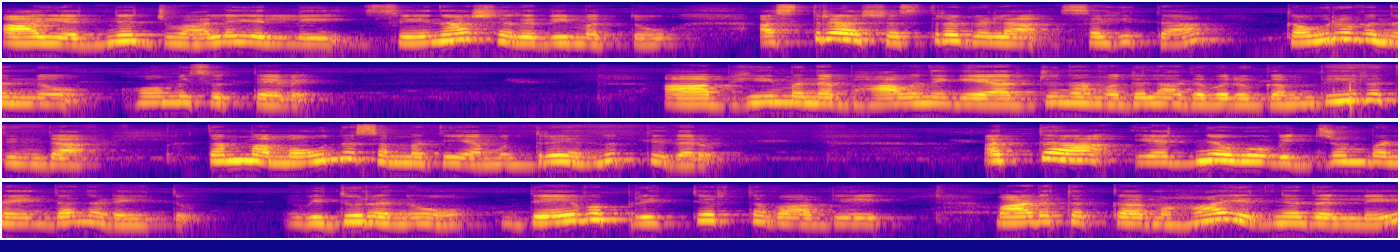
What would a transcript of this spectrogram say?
ಆ ಯಜ್ಞ ಜ್ವಾಲೆಯಲ್ಲಿ ಸೇನಾಶರದಿ ಮತ್ತು ಅಸ್ತ್ರಶಸ್ತ್ರಗಳ ಸಹಿತ ಕೌರವನನ್ನು ಹೋಮಿಸುತ್ತೇವೆ. ಆ ಭೀಮನ ಭಾವನೆಗೆ ಅರ್ಜುನ ಮೊದಲಾದವರು ಗಂಭೀರದಿಂದ ತಮ್ಮ ಮೌನ ಸಮ್ಮತಿಯ ಮುದ್ರೆಯನ್ನುತ್ತಿದ್ದರು ಅತ್ತ ಯಜ್ಞವು ವಿಜೃಂಭಣೆಯಿಂದ ನಡೆಯಿತು. ವಿದುರನು ದೇವ ಪ್ರೀತ್ಯರ್ಥವಾಗಿ ಮಾಡತಕ್ಕ ಮಹಾಯಜ್ಞದಲ್ಲಿ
